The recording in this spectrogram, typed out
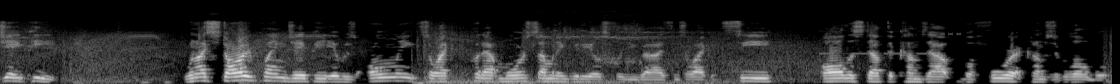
JP. When I started playing JP, it was only so I could put out more summoning videos for you guys and so I could see all the stuff that comes out before it comes to Global.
